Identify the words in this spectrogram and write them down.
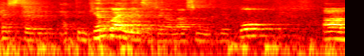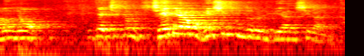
테스트했던 결과에 대해서 제가 말씀을 드렸고, 아, 먼저 이제 지금 재배하고 계신 분들을 위한 시간입니다.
